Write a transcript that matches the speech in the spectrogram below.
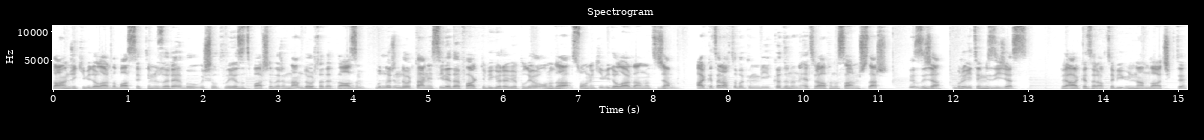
Daha önceki videolarda bahsettiğim üzere bu ışıltılı yazıt parçalarından 4 adet lazım. Bunların 4 tanesiyle de farklı bir görev yapılıyor. Onu da sonraki videolarda anlatacağım. Arka tarafta bakın bir kadının etrafını sarmışlar. Hızlıca burayı temizleyeceğiz. Ve arka tarafta bir ünlem daha çıktı.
